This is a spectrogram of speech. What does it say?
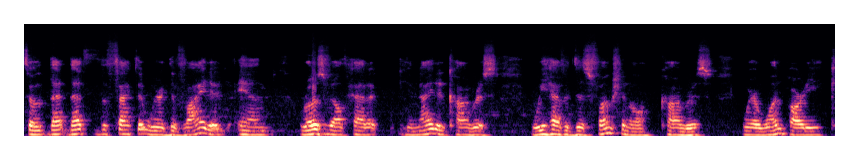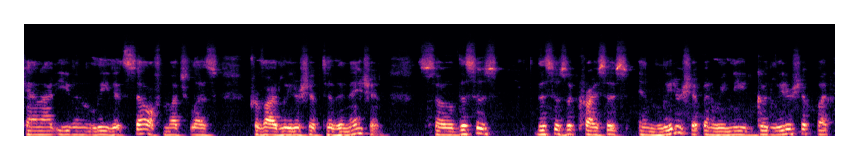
so that that's the fact that we're divided and roosevelt had a united congress. We have a dysfunctional congress where one party cannot even lead itself much less provide leadership to the nation. So this is this is a crisis in leadership and we need good leadership. But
